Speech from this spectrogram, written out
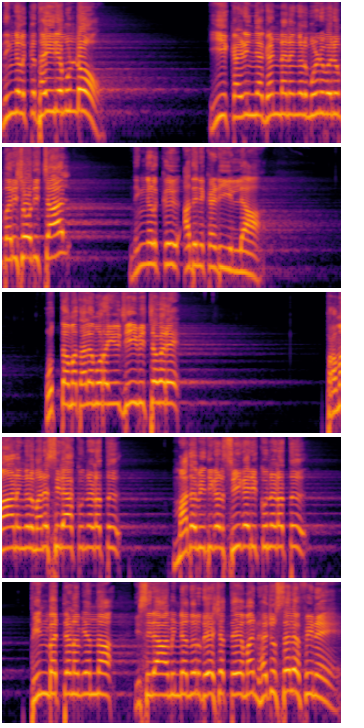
നിങ്ങൾക്ക് ധൈര്യമുണ്ടോ? ഈ കഴിഞ്ഞ ഖണ്ഡനങ്ങൾ മുഴുവനും പരിശോധിച്ചാൽ നിങ്ങൾക്ക് അതിന് കഴിയില്ല. ഉത്തമ തലമുറയിൽ ജീവിച്ചവരെ പ്രമാണങ്ങൾ മനസ്സിലാക്കുന്നിടത്ത് മതവിധികൾ സ്വീകരിക്കുന്നിടത്ത് പിൻപറ്റണം എന്ന ഇസ്ലാമിന്റെ നിർദ്ദേശത്തെ മൻഹജു സലഫിനെ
